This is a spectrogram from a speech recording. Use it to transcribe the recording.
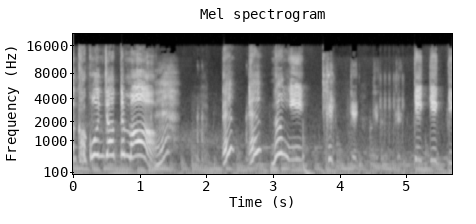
あ囲んじゃってまあ。え？え？何？けっけっけっけ。けけけ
